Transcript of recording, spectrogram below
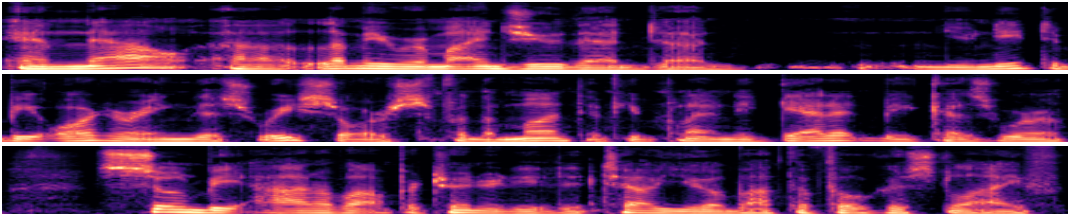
And now, uh, let me remind you that uh, you need to be ordering this resource for the month if you plan to get it, because we'll soon be out of opportunity to tell you about the focused life.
